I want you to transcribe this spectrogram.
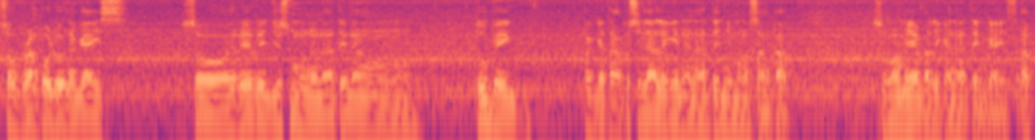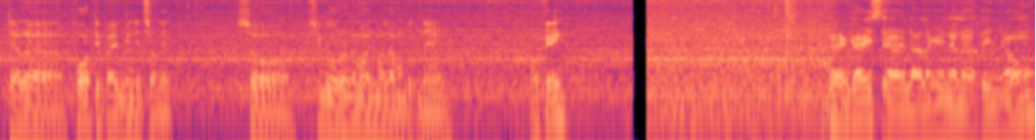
sobrang kulo na guys. So, i-reduce muna natin ang tubig pagkatapos ilalagay na natin yung mga sangkap. So, mamaya balikan natin guys. After ah, 45 minutes ulit. So, siguro naman malambot na yun. Okay? Ayan guys, ah, ilalagay na natin yung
